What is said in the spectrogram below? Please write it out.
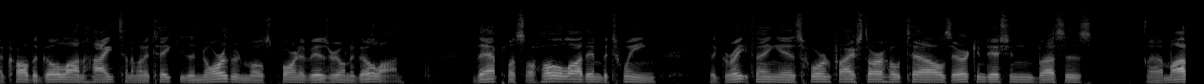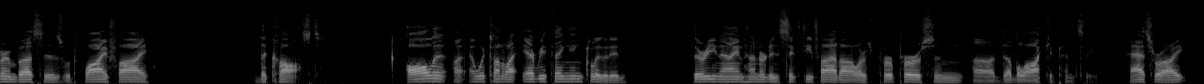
uh, called the Golan Heights, and I'm going to take you the northernmost point of Israel the Golan. That plus a whole lot in between. The great thing is four and five star hotels, air conditioned buses, uh, modern buses with Wi Fi. The cost. All in, uh, we're talking about everything included $3,965 per person, uh, double occupancy. That's right.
